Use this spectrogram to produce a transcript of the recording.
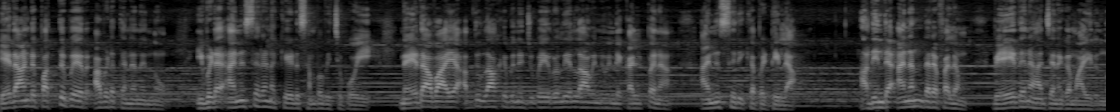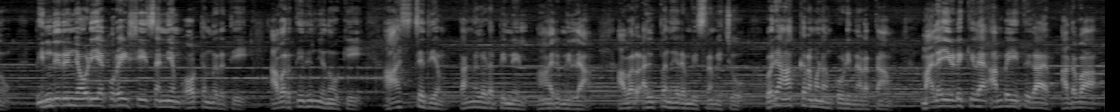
ഏതാണ്ട് പത്ത് പേർ അവിടെ തന്നെ നിന്നു. ഇവിടെ അനുസരണക്കേട് സംഭവിച്ചു പോയി. നേതാവായ അബ്ദുല്ലാഹിബിന് ജുബൈർ അലിയല്ലാവിനുവിന്റെ കൽപ്പന അനുസരിക്കപ്പെട്ടില്ല. അതിന്റെ അനന്തരഫലം വേദനാജനകമായിരുന്നു. പിന്തിരിഞ്ഞോടിയ കുറേശി സൈന്യം ഓട്ടം നിർത്തി. അവർ തിരിഞ്ഞു നോക്കി. ആശ്ചര്യം തങ്ങളുടെ പിന്നിൽ ആരുമില്ല. അവർ അല്പനേരം വിശ്രമിച്ചു. ഒരാക്രമണം കൂടി നടത്താം. മലയിടുക്കിലെ അമ്പെയ്ത്തുകാർ അഥവാ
